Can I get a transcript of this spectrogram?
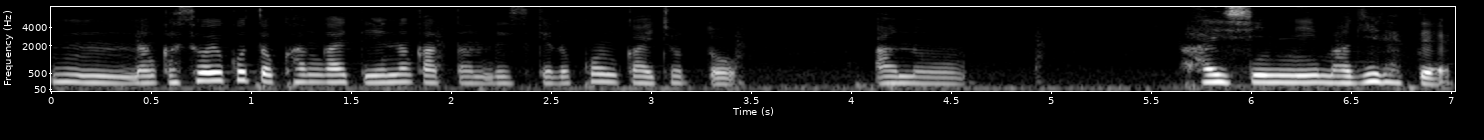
うん、なんかそういうことを考えて言えなかったんですけど今回ちょっとあの配信に紛れて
